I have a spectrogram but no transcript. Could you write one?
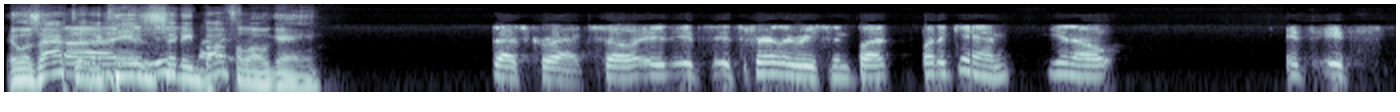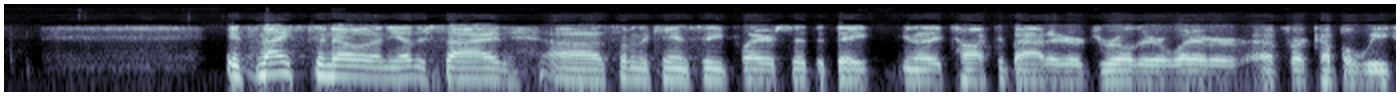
It was after uh, the Kansas City Buffalo game. That's correct. So it, it's it's fairly recent, but but again, you know, it's it's it's nice to know on the other side, uh, some of the Kansas City players said that they, you know, they talked about it or drilled it or whatever uh, for a couple of weeks,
